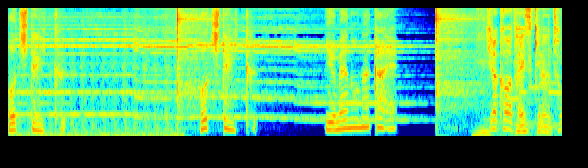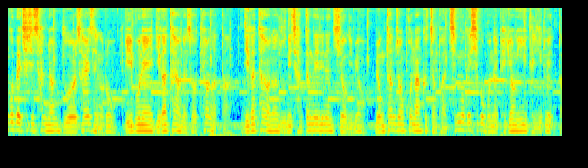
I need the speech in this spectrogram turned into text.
落ちていく落ちていく夢の中へ 히라카와 다이스케는 1973년 6월 4일생으로 일본의 니가타현에서 태어났다. 니가타현은 눈이 잔뜩 내리는 지역이며 명탐정 코난 극장판 침묵의 15분의 배경이 되기도 했다.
